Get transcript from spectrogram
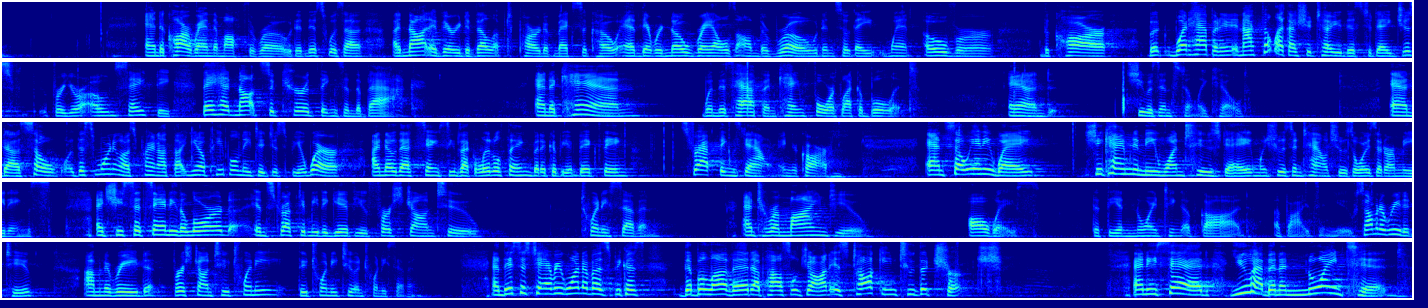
And a car ran them off the road. And this was a, a not a very developed part of Mexico, and there were no rails on the road, and so they went over the car. But what happened, and I felt like I should tell you this today just for your own safety, they had not secured things in the back. And a can when this happened, came forth like a bullet, and she was instantly killed. And uh, so this morning I was praying, I thought, you know, people need to just be aware. I know that saying seems like a little thing, but it could be a big thing. Strap things down in your car. And so, anyway, she came to me one Tuesday when she was in town. She was always at our meetings. And she said, Sandy, the Lord instructed me to give you 1 John 2 27 and to remind you always that the anointing of God abides in you. So I'm going to read it to you. I'm going to read 1 John 2 20 through 22 and 27. And this is to every one of us because the beloved Apostle John is talking to the church. And he said, You have been anointed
